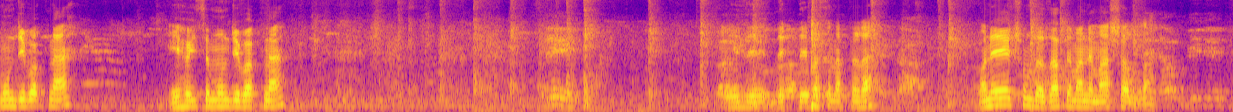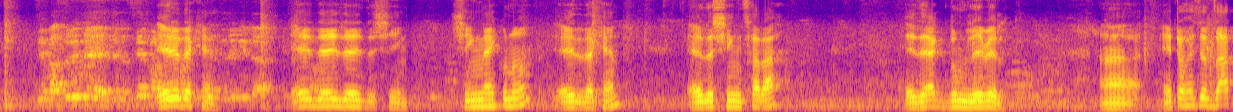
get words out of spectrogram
মুন্ডি বকনা। এ হয়েছে মুন্ডি বকনা। এই যে দেখতে পাচ্ছেন আপনারা? অনেক সুন্দর, যাতে মানে মাশাল্লাহ এই যে দেখেন, এই যে এই যে এই যে শিং। শিং নাই কোনো, এই যে দেখেন, এই যে শিং ছাড়া। এই যে একদম লেভেল এটা হয়েছে জাত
